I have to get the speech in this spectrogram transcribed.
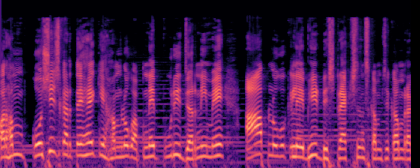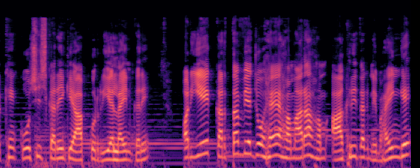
और हम कोशिश करते हैं कि हम लोग अपने पूरी जर्नी में आप लोगों के लिए भी डिस्ट्रैक्शंस कम से कम रखें, कोशिश करें कि आपको रियलाइन करें। और ये कर्तव्य जो है हमारा, हम आखिरी तक निभाएँगे।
